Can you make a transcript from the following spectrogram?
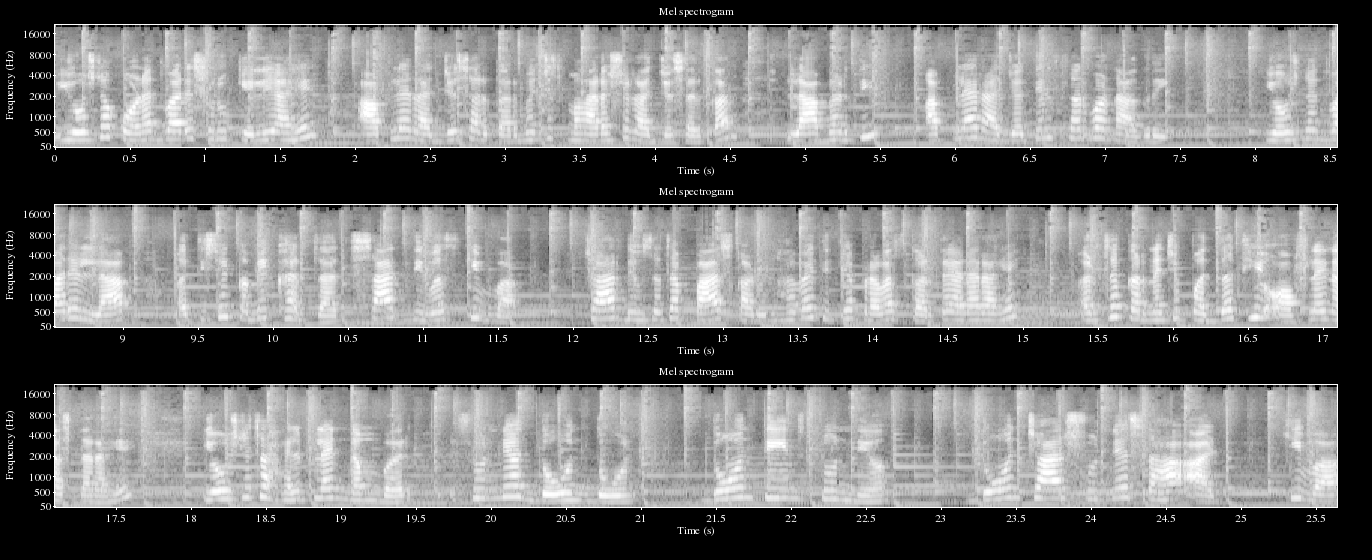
योजना कोणाद्वारे सुरू केली आहे? आपल्या राज्य सरकार म्हणजेच महाराष्ट्र राज्य सरकार. लाभार्थी आपल्या राज्यातील सर्व नागरिक. योजनेद्वारे लाभ अतिशय कमी खर्चात सात दिवस किंवा चार दिवसाचा पास काढून हवे तिथे प्रवास करता येणार आहे. अर्ज करण्याची पद्धत ही ऑफलाईन असणार आहे. योजनेचा हेल्पलाईन नंबर शून्य दोन दोन दोन तीन शून्य दोन चार शून्य सहा आठ किंवा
